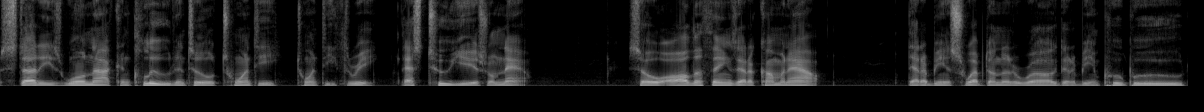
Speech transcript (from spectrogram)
studies will not conclude until 2023. That's two years from now. So all the things that are coming out that are being swept under the rug, that are being poo pooed,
